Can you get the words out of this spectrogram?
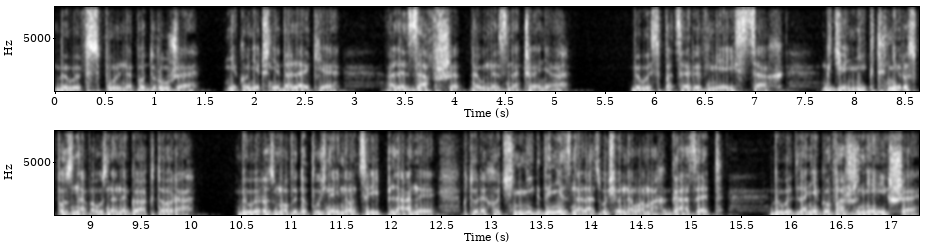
Były wspólne podróże, niekoniecznie dalekie, ale zawsze pełne znaczenia. Były spacery w miejscach, gdzie nikt nie rozpoznawał znanego aktora. Były rozmowy do późnej nocy i plany, które choć nigdy nie znalazły się na łamach gazet, były dla niego ważniejsze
